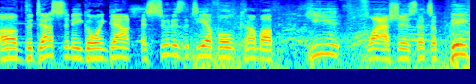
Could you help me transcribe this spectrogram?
of the Destiny going down. As soon as the TF ult come up, he flashes. That's a big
